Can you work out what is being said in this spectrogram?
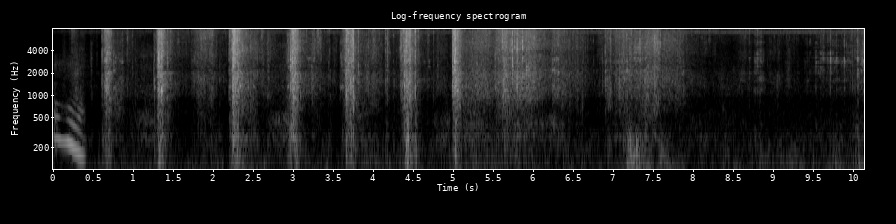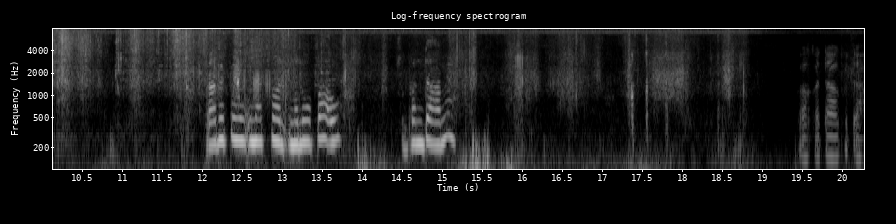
Yan. Grabe po yung inat na lupa oh. Sobrang dami. Kakatakot ah.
